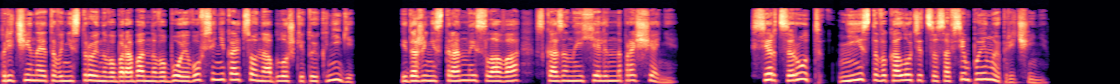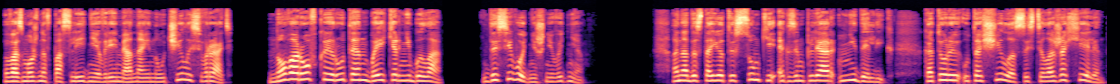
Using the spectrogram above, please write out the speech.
Причина этого нестроенного барабанного боя вовсе не кольцо на обложке той книги и даже не странные слова, сказанные Хелен на прощание. Сердце Рут неистово колотится совсем по иной причине. Возможно, в последнее время она и научилась врать, но воровкой Рут Энн Бейкер не была до сегодняшнего дня. Она достает из сумки экземпляр Ниделик, который утащила со стеллажа Хелен,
